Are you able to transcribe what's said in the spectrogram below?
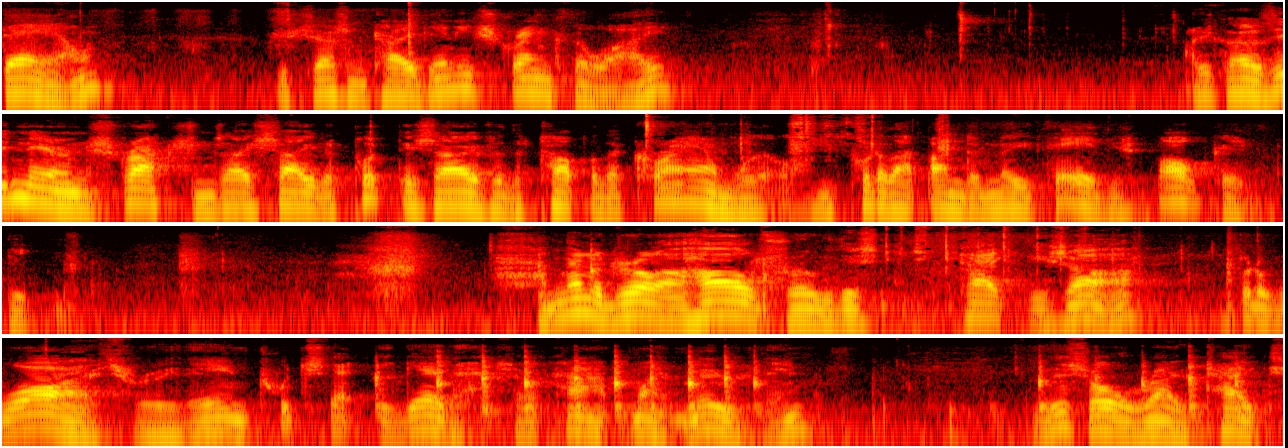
down, which doesn't take any strength away. Because in their instructions, they say to put this over the top of the crown wheel and put it up underneath there, this bulkhead bit. I'm going to drill a hole through this, take this off, put a wire through there and twitch that together so it can't, won't move then. This all rotates.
